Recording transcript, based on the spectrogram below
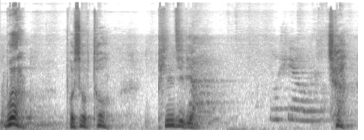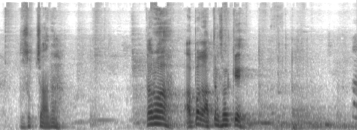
뭐야? 벌써부터 빈집이야. 자 무섭지 않아. 따라와. 아빠가 앞장설게. 아.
